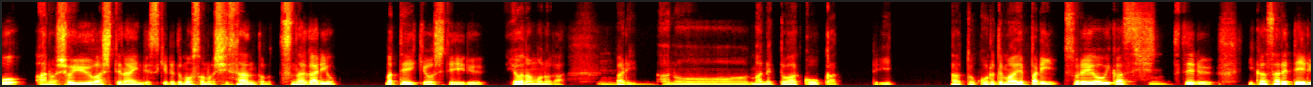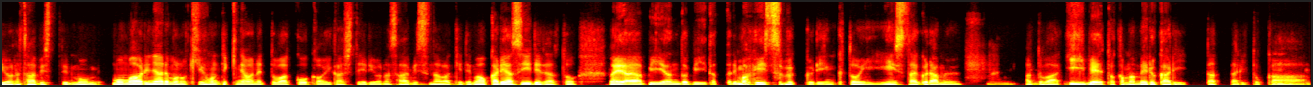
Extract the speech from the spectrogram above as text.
をあの所有はしてないんですけれども、その資産とのつながりを、まあ、提供しているようなものが、やっうん、ぱり、あのーまあ、ネットワーク効果って言ったところで、まあ、やっぱりそれを生かせる、生かされているようなサービスって、もう、もう周りにあるもの、基本的にはネットワーク効果を生かしているようなサービスなわけで、まあ、わかりやすい例だと、まあ、Airbnb だったり、まあ、Facebook、LinkedIn、Instagram、あとは eBay とか、まあ、メルカリだったりとうん、か、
